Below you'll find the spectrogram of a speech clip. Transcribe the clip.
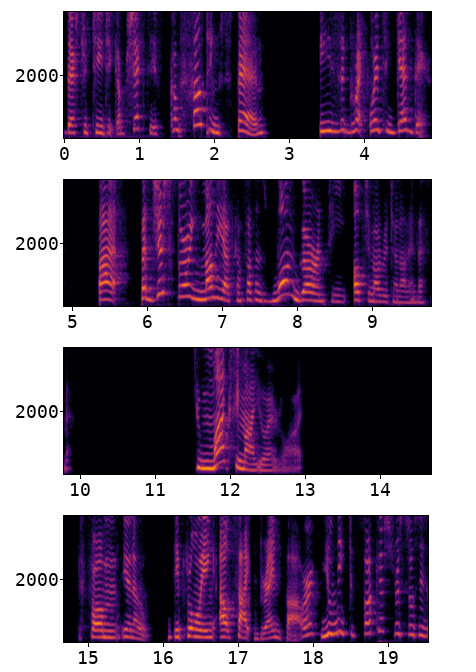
their strategic objective, consulting spend is a great way to get there. But, but just throwing money at consultants won't guarantee optimal return on investment to maximize your ROI from, you know, deploying outside brand power, you'll need to focus resources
